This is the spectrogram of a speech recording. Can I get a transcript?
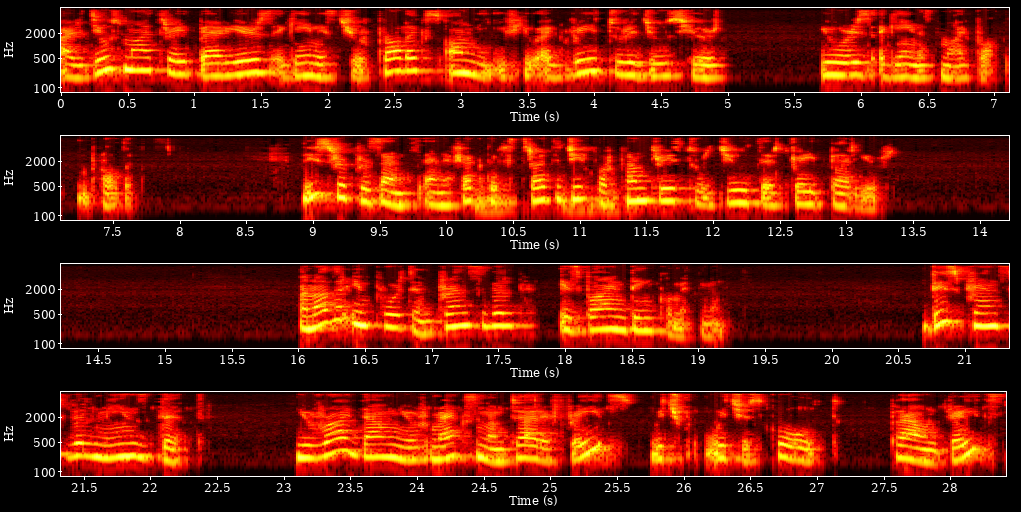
I reduce my trade barriers against your products only if you agree to reduce your, yours against my products. This represents an effective strategy for countries to reduce their trade barriers. Another important principle is binding commitment. This principle means that you write down your maximum tariff rates, which, which is called bound rates,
